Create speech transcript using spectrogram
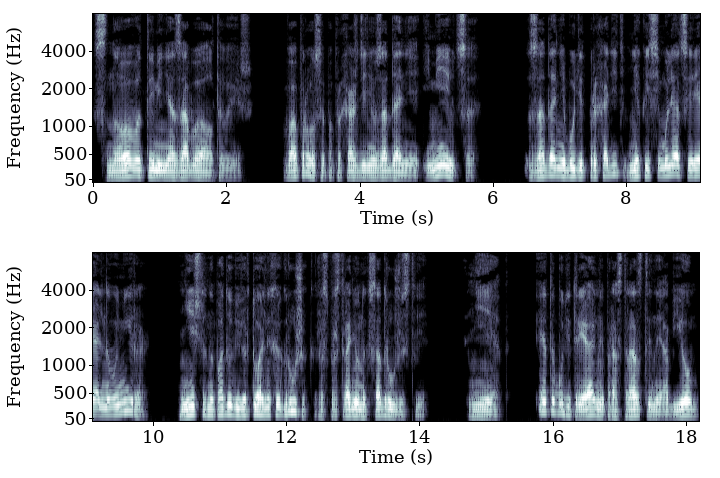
«Снова ты меня забалтываешь. Вопросы по прохождению задания имеются?» «Задание будет проходить в некой симуляции реального мира?» Нечто наподобие виртуальных игрушек, распространенных в Содружестве? Нет, это будет реальный пространственный объем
